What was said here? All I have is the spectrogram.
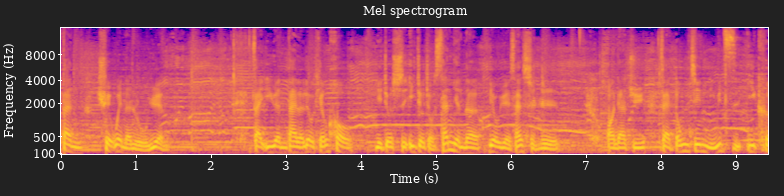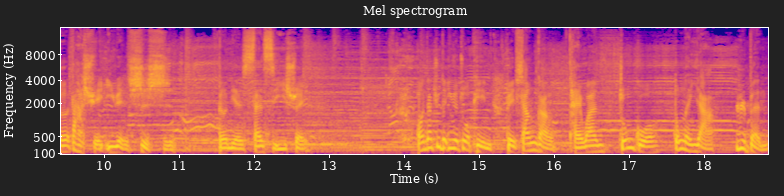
但却未能如愿。在医院待了六天后，也就是一九九三年的六月三十日，黄家驹在东京女子医科大学医院逝世，得年三十一岁。黄家驹的音乐作品对香港、台湾、中国、东南亚、日本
